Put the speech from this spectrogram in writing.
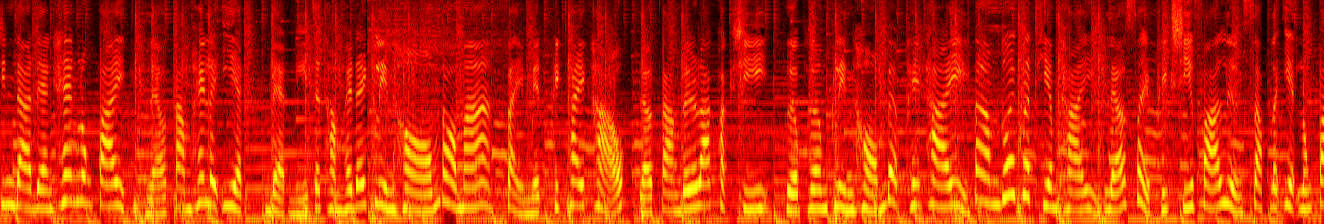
จินดาแดงแห้งลงไป แล้วตำให้ละเอียด แบบนี้จะทำให้ได้กลิ่นหอมต่อมาใส่เม็ดพริกไทยขาว แล้วตามด้วยรากผักชี เพื่อเพิ่มกลิ่นหอมแบบไทยๆ ตามด้วยกระเทียมไทย แล้วใส่พริกชี้ฟ้าเหลืองสับละเอียดลงไป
